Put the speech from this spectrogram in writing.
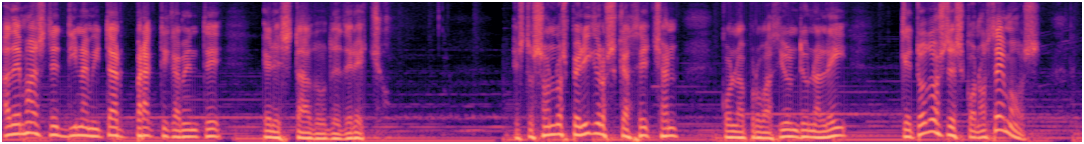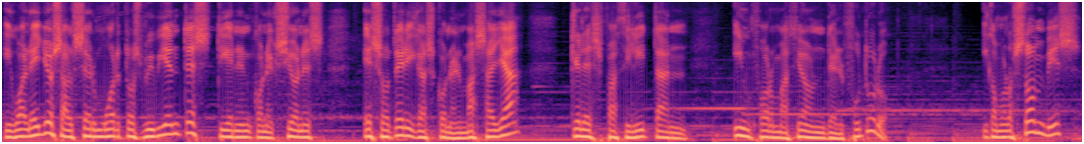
además de dinamitar prácticamente el Estado de Derecho. Estos son los peligros que acechan con la aprobación de una ley que todos desconocemos. Igual ellos, al ser muertos vivientes, tienen conexiones esotéricas con el más allá que les facilitan información del futuro. Y como los zombies,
